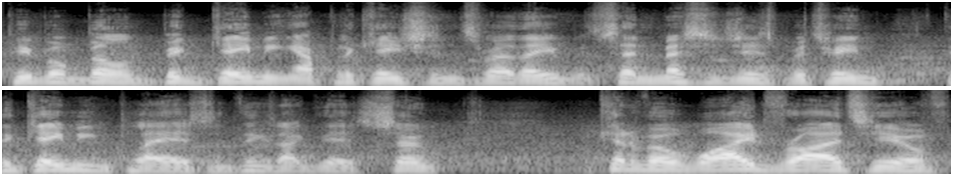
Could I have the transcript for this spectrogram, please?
people build big gaming applications where they send messages between the gaming players and things like this. So kind of a wide variety of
